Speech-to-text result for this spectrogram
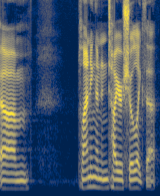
um, planning an entire show like that?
